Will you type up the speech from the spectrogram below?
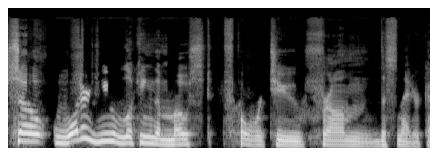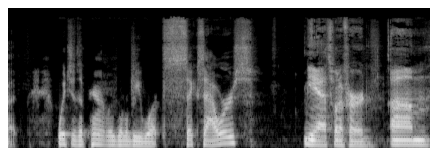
So, what are you looking the most forward to from the Snyder Cut, which is apparently going to be what six hours? Yeah, that's what I've heard. Um,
